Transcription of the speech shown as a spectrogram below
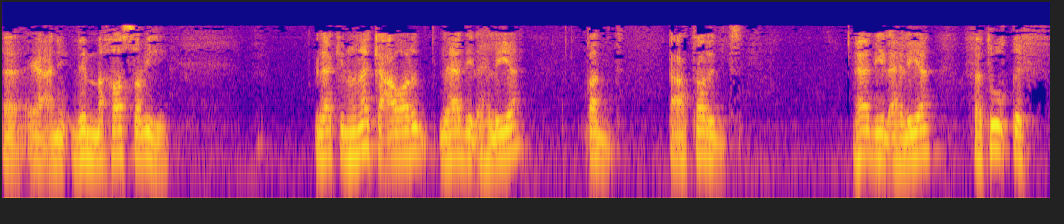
آه، يعني ذمة خاصة به. لكن هناك عوارض لهذه الأهلية قد تعترض هذه الأهلية فتوقف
